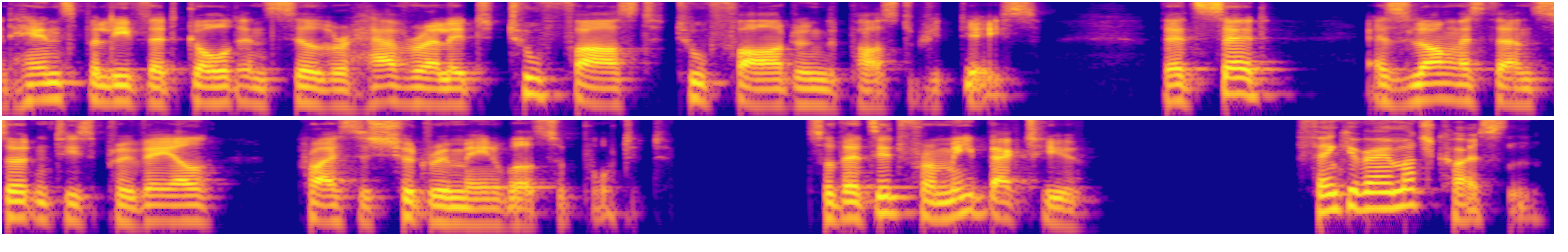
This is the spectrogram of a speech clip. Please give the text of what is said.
and hence believe that gold and silver have rallied too fast, too far during the past few days. That said, as long as the uncertainties prevail, prices should remain well supported. So that's it from me. Back to you. Thank you very much, Carsten.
